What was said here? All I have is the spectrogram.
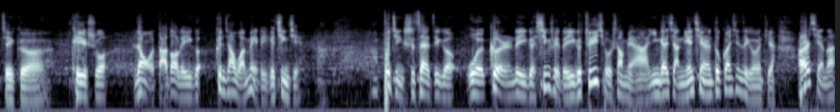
这个可以说让我达到了一个更加完美的一个境界啊。不仅是在这个我个人的一个薪水的一个追求上面啊，应该讲年轻人都关心这个问题，而且呢，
